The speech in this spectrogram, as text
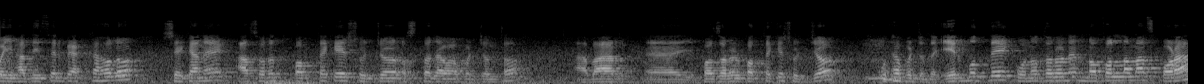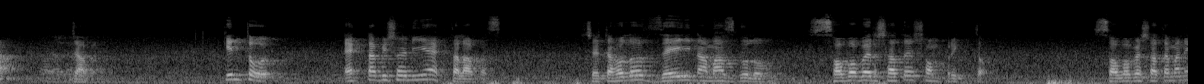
ওই হাদিসের ব্যাখ্যা হলো, সেখানে আসরের পর থেকে সূর্য অস্ত যাওয়া পর্যন্ত, আবার ফজরের পর থেকে সূর্য ওঠা পর্যন্ত এর মধ্যে কোনো ধরনের নফল নামাজ পড়া যাবে। কিন্তু একটা বিষয় নিয়ে একতালাপ আছে সেটা হলো, যেই নামাজগুলো সববের সাথে সম্পৃক্ত, সববের সাথে মানে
